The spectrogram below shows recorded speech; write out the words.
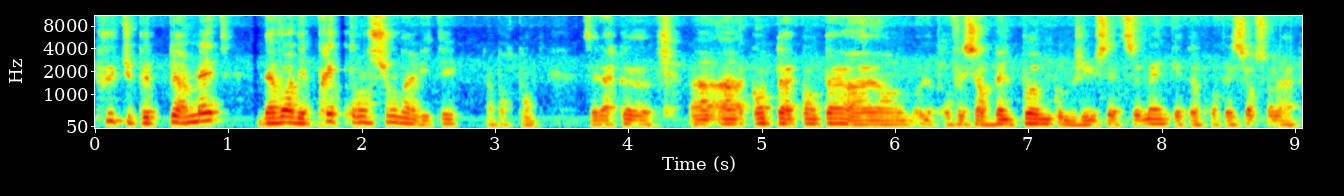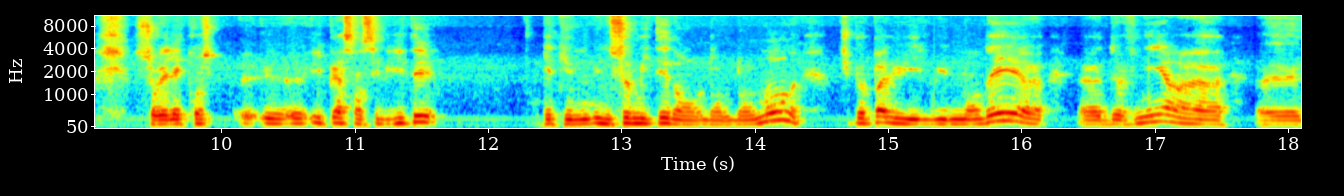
plus tu peux te permettre d'avoir des prétentions d'invités importantes. C'est-à-dire que quand tu as, le professeur Belpomme, comme j'ai eu cette semaine, qui est un professeur sur la sur l'électro euh, euh, hypersensibilité, qui est une, sommité dans, dans, le monde, tu peux pas lui, lui demander euh, euh, de venir euh,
